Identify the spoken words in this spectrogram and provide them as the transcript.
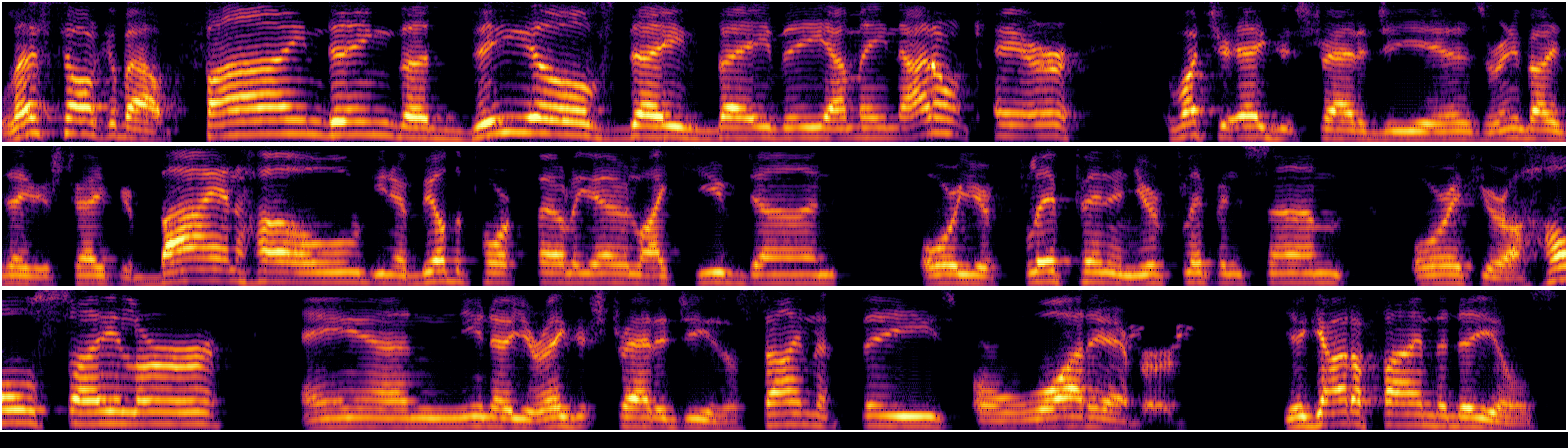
let's talk about finding the deals, Dave baby. I mean, I don't care what your exit strategy is or anybody's exit strategy. If you're buy and hold, you know, build a portfolio like you've done, or you're flipping and you're flipping some, or if you're a wholesaler and you know your exit strategy is assignment fees or whatever, you got to find the deals.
